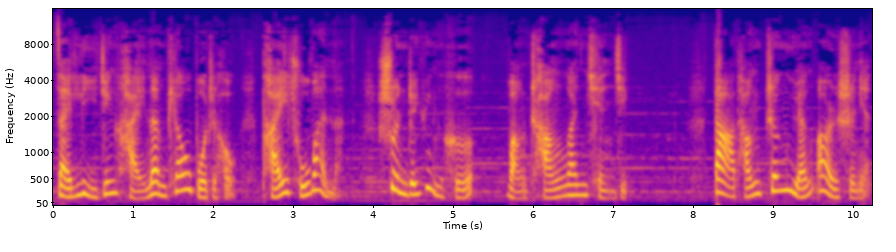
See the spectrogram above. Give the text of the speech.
在历经海难漂泊之后，排除万难，顺着运河往长安前进。大唐贞元二十年，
